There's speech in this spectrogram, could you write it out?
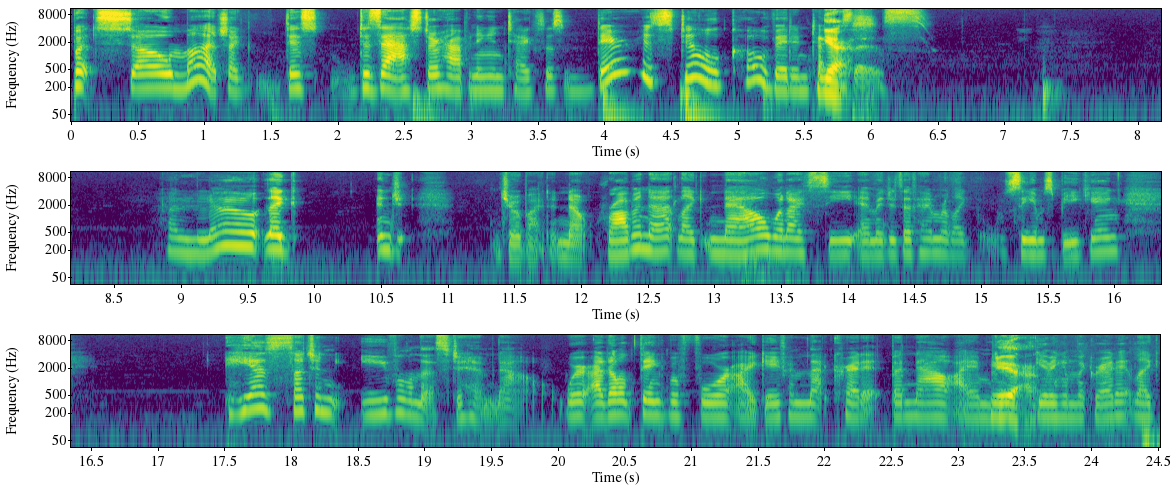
but so much like this disaster happening in Texas. There is still COVID in Texas. Yes. Hello, like, and J- Joe Biden. No, Robinette. Like now, when I see images of him or like see him speaking, he has such an evilness to him now where I don't think before I gave him that credit, but now I am Yeah. giving him the credit. Like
